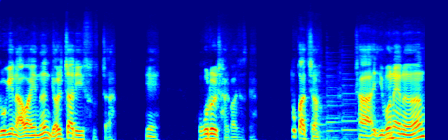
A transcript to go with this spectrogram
여기 나와 있는 10자리 숫자 예, 그거를 잘 봐주세요. 똑같죠? 자 이번에는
